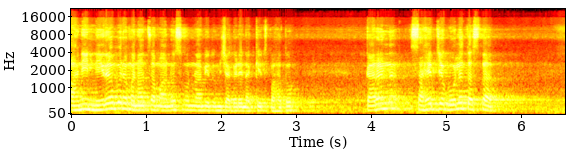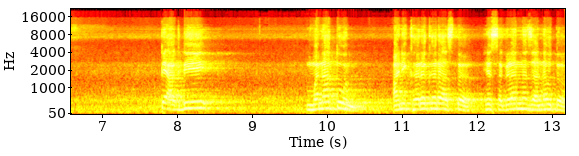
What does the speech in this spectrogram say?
आणि निरभ्र मनाचा माणूस म्हणून आम्ही तुमच्याकडे नक्कीच पाहतो. कारण साहेब जे बोलत असतात ते अगदी मनातून आणि खरं खरं असतं हे सगळ्यांना जाणवतं.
